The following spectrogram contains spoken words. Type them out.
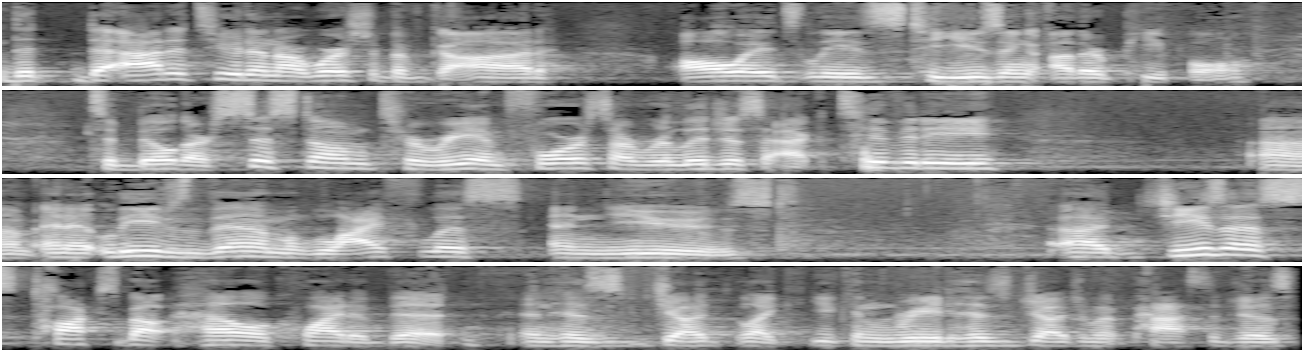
The, the attitude in our worship of God always leads to using other people to build our system, to reinforce our religious activity, um, and it leaves them lifeless and used. Uh, Jesus talks about hell quite a bit in his. Like you can read his judgment passages;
